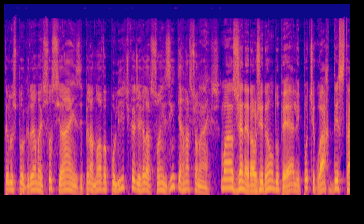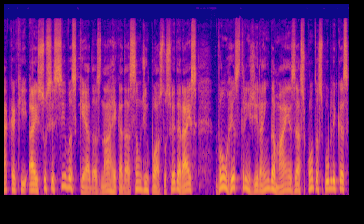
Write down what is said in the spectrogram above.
pelos programas sociais e pela nova política de relações internacionais. Mas General Girão, do PL Potiguar, destaca que as sucessivas quedas na arrecadação de impostos federais vão restringir ainda mais as contas públicas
